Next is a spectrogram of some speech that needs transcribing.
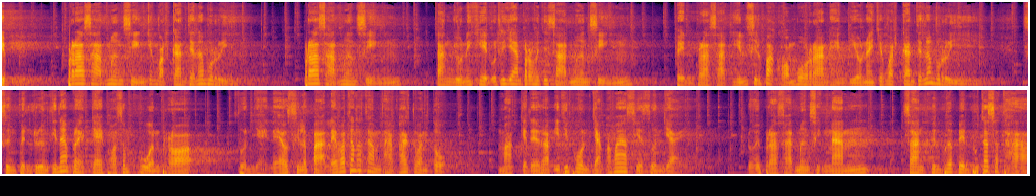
10. ปราสาทเมืองสิงห์จังหวัดกาญจนบุรี ปราสาทเมืองสิงห์ตั้งอยู่ในเขตอุทยานประวัติศาสตร์เมืองสิงห์เป็นปราสาทหินศิลปะของโบราณแห่งเดียวในจังหวัดกาญจนบุรี ซึ่งเป็นเรื่องที่น่าแปลกใจพอสมควร เพราะส่วนใหญ่แล้วศิลปะและวัฒนธรรมทางภาคตะวันตก มักจะได้รับอิทธิพลจากพม่าเสียส่วนใหญ่ โดยปราสาทเมืองสิงห์นั้น สร้างขึ้นเพื่อเป็นพุทธสถา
